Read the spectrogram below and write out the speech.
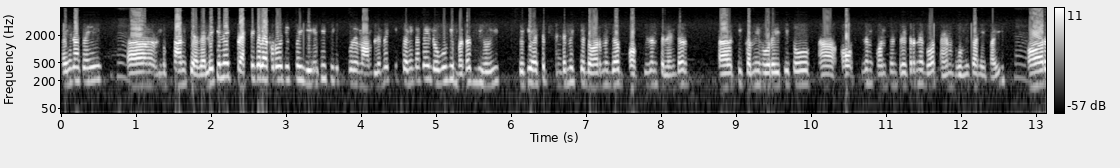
कहीं ना कहीं हम्म। नुकसान किया गया लेकिन एक प्रैक्टिकल अप्रोच इसमें ये भी थी इस पूरे मामले में कि कहीं ना कहीं लोगों की मदद भी हुई क्योंकि ऐसे पेंडेमिक के दौर में जब ऑक्सीजन सिलेंडर की कमी हो रही थी तो ऑक्सीजन कॉन्सेंट्रेटर ने बहुत अहम भूमिका निभाई हम्म। और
